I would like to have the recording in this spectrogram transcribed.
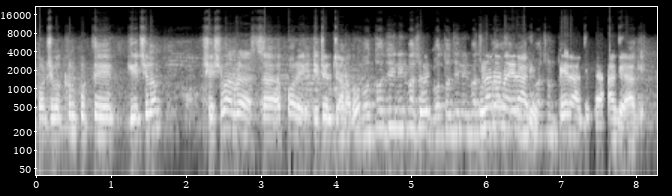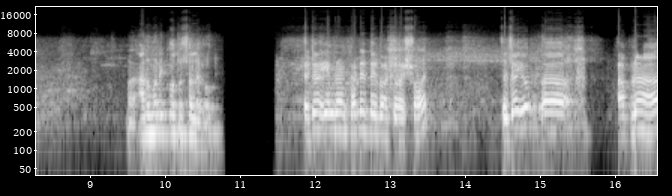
পর্যবেক্ষণ করতে গিয়েছিলাম। সেই সময় আমরা পরে ডিটেল জানাব। গত যে নির্বাচন গত যে নির্বাচন না না না এর আগে। এর আগে আগে আগে। মানে আনুমানিক কত সালে হবে? এটা ইমরান খানের নির্বাচনের সময়। তো যাই হোক আহ, আপনার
